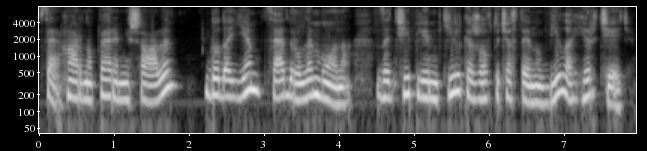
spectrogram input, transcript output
Все гарно перемішали. Додаємо цедру лимона. Зачіплюємо тільки жовту частину, біла гірчить.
